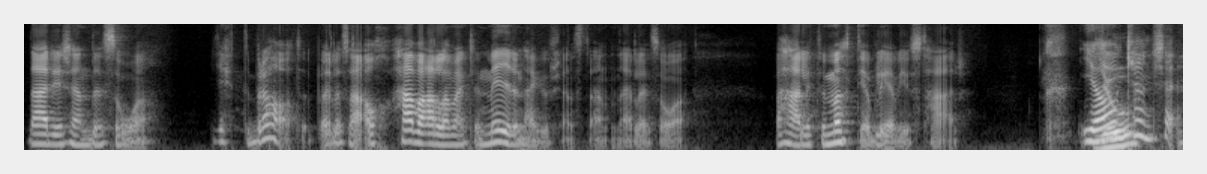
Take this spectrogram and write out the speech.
där det kändes så jättebra. Typ. Eller så här, oh, här var alla verkligen med i den här gudstjänsten. Eller så, vad härligt bemött jag blev just här. Ja, Jo. kanske.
